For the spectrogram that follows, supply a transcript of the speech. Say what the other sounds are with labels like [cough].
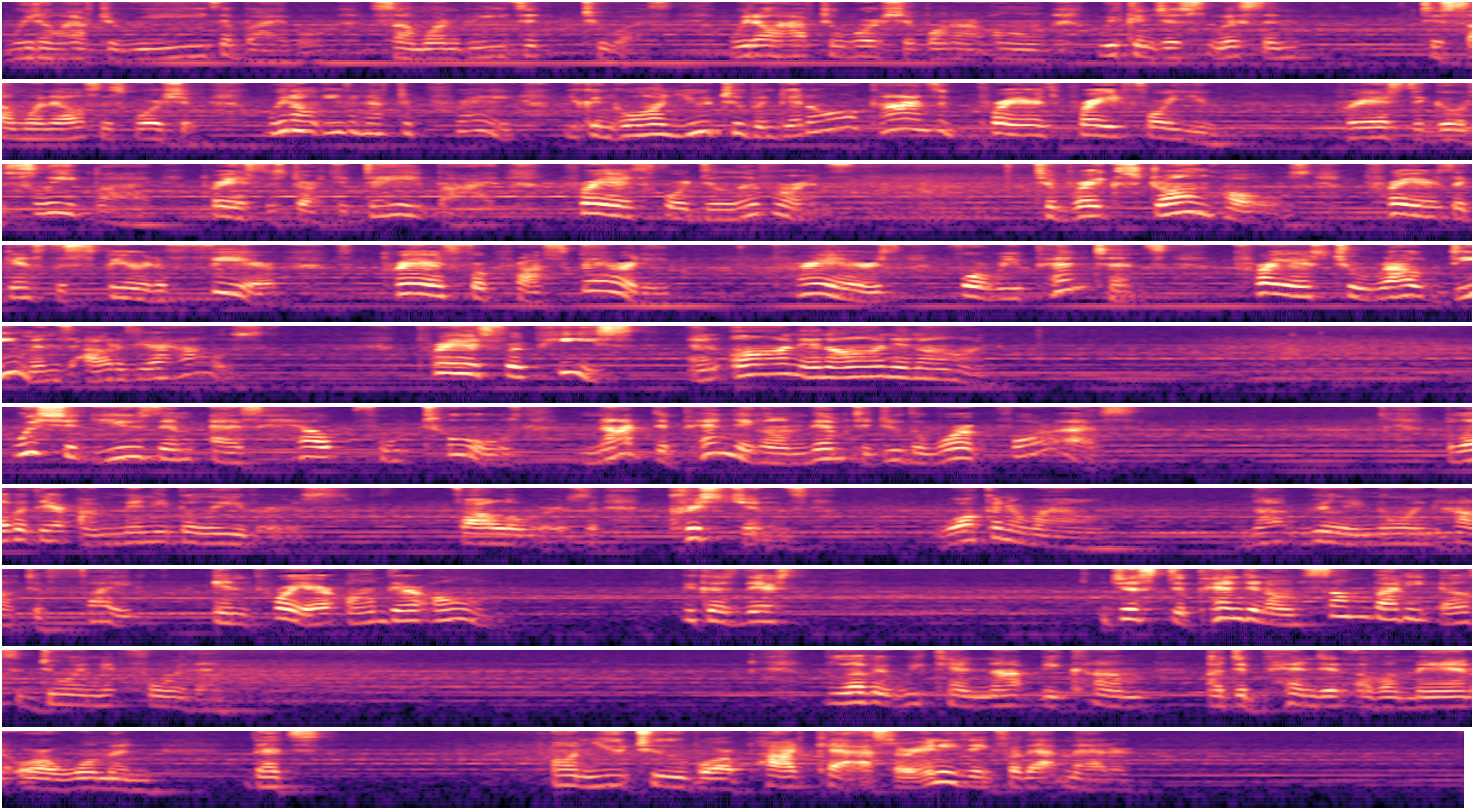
We don't have to read the Bible. Someone reads it to us. We don't have to worship on our own. We can just listen to someone else's worship. We don't even have to pray. You can go on YouTube and get all kinds of prayers prayed for you. Prayers to go to sleep by, prayers to start your day by, prayers for deliverance, to break strongholds, prayers against the spirit of fear, prayers for prosperity, prayers for repentance, prayers to rout demons out of your house, prayers for peace, and on and on and on. We should use them as helpful tools, not depending on them to do the work for us. Beloved, there are many believers, followers, Christians walking around not really knowing how to fight in prayer on their own because they're just dependent on somebody else doing it for them. Beloved, we cannot become a dependent of a man or a woman that's on YouTube or a podcast or anything for that matter.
